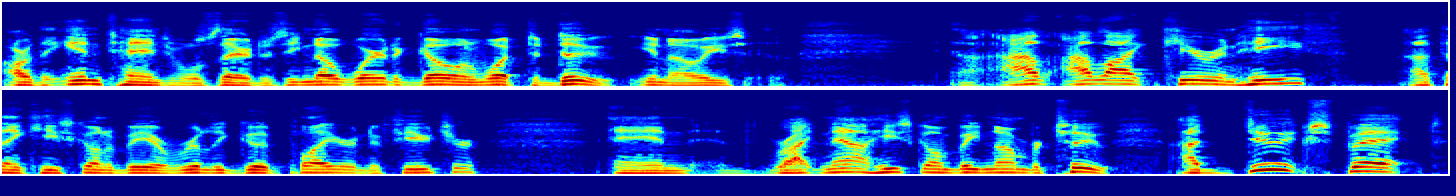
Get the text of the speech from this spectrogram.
are the intangibles there? Does he know where to go and what to do? You know, he's. I I like Kyirin Heath. I think he's going to be a really good player in the future. And right now, he's going to be number two. I do expect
